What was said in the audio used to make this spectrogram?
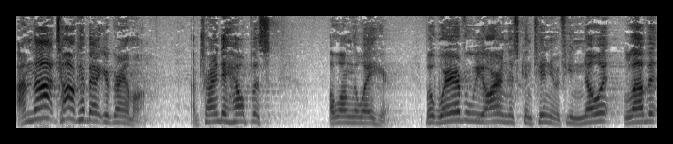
I'm not talking about your grandma. I'm trying to help us along the way here. But wherever we are in this continuum, if you know it, love it,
